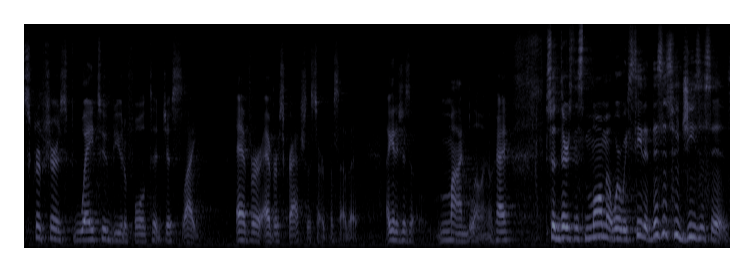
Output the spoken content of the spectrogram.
scripture is way too beautiful to just, like, ever, ever scratch the surface of it. Like, it is just mind blowing, okay? So there's this moment where we see that this is who Jesus is,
